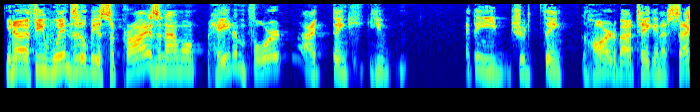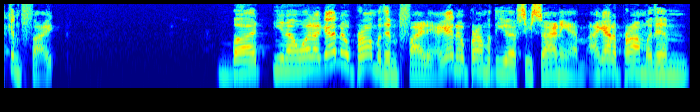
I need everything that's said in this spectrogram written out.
You know, if he wins, it'll be a surprise, and I won't hate him for it. I think he, I think he should think hard about taking a second fight. But you know what? I got no problem with him fighting. I got no problem with the UFC signing him. I got a problem with him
